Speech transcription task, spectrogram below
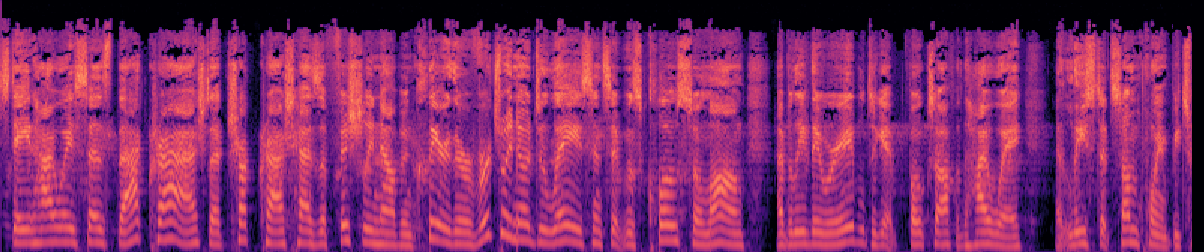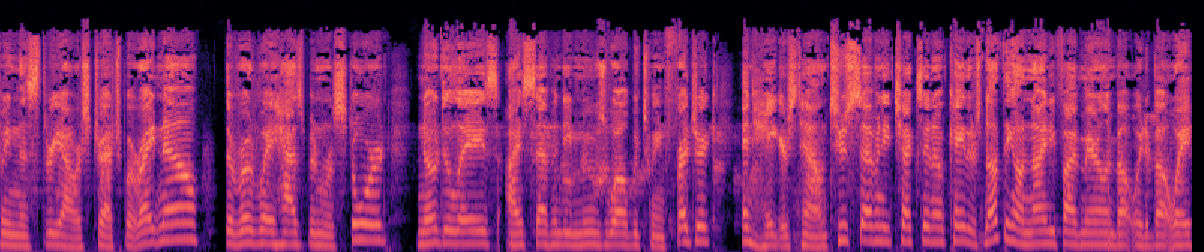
State Highway says that crash, that truck crash, has officially now been cleared. There are virtually no delays since it was closed so long. I believe they were able to get folks off of the highway at least at some point between this three hour stretch. But right now, the roadway has been restored. No delays. I 70 moves well between Frederick and Hagerstown. 270 checks in okay. There's nothing on 95 Maryland Beltway to Beltway.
